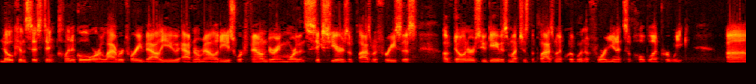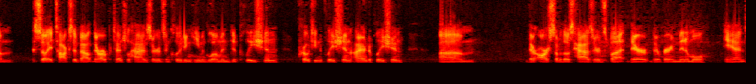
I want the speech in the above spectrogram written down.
no consistent clinical or laboratory value abnormalities were found during more than six years of plasmapheresis of donors who gave as much as the plasma equivalent of four units of whole blood per week. Um, so it talks about there are potential hazards, including hemoglobin depletion, protein depletion, iron depletion. Um, there are some of those hazards, but they're they're very minimal, and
